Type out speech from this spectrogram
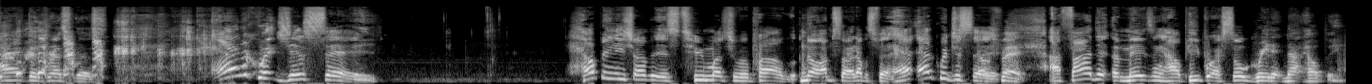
I have to address this. Adequate just said helping each other is too much of a problem. No, I'm sorry. That was fair. A- Adequate just said. I find it amazing how people are so great at not helping.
